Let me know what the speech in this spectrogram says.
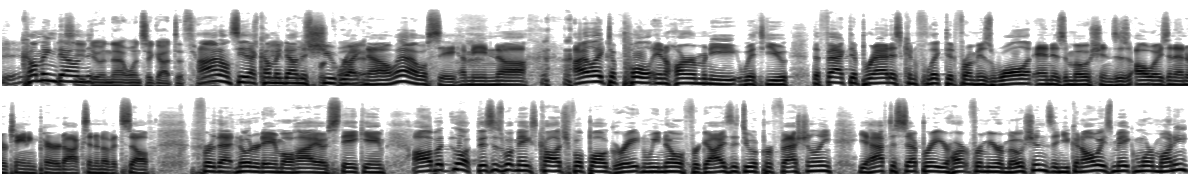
yeah, coming down. The, doing that once it got to three. I don't see that coming down down the shoot quiet. right now. Yeah, we'll see. I mean, uh, I like to pull in harmony with you. The fact that Brad is conflicted from his wallet and his emotions is always an entertaining paradox in and of itself for that Notre Dame Ohio State game. Uh, but look, this is what makes college football great, and we know for guys that do it professionally, you have to separate your heart from your emotions, and you can always make more money.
